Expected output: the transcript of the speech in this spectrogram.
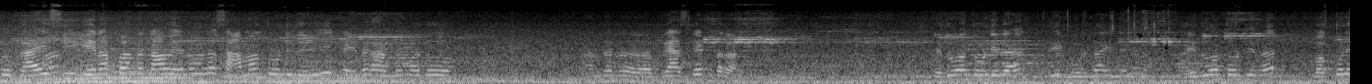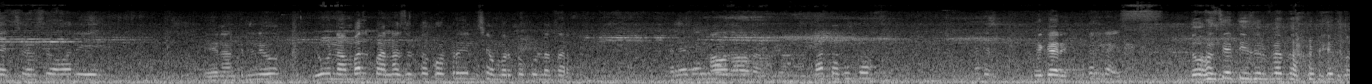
ಸೊ ಗಾಯಸ್ ಈಗ ಏನಪ್ಪ ಅಂದ್ರೆ ನಾವು ಏನೋ ಸಾಮಾನು ತೊಗೊಂಡಿದ್ದೀವಿ. ಕೈದಾಗ ಹಾಕೊಂಬೋದು ಅಂದ್ರೆ ಬ್ರಾಸ್ಲೆಟ್ ಥರ ಇದು ಒಂದು ತೊಗೊಂಡಿದ. ಈಗ ಗುಲ್ಟ ಐತೆ ಇದು ಒಂದು ತೊಗೊಂಡಿದ. ಮಕ್ಕಳು ಎಕ್ಸ್ಪೆನ್ಸಿವ್ ಅವ ರೀ. ಏನಂತ್ರಿ ನೀವು? ಇವು ನಂಬಲ್ಲಿ ಪನ್ನಾಸ್ ರೂಪಾಯಿ ಕೊಟ್ಟರು ಇಲ್ಲಿ ಶಂಬರ್ ರೂಪಾಯಿ ಕೊಡ್ಲತ್ತಾರ. ಹೌದು ಮತ್ತೆ ಅದಕ್ಕೆ ಬೇಕಾರಿ ದೋನ್ಸೆ ತೀಸ್ ರೂಪಾಯಿ ತೊಗೊಂಡಿದ್ದು.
